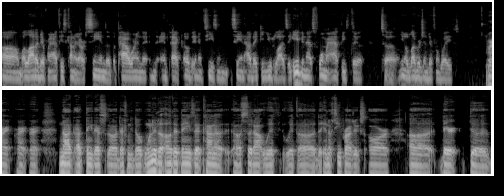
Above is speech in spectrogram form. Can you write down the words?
um, a lot of different athletes kind of are seeing the, the power and the, and the, impact of NFTs and seeing how they can utilize it, even as former athletes to to you know leverage in different ways. Right, right, right. No, I, I think that's uh, definitely dope. One of the other things that kind of uh, stood out with with uh, the NFT projects are uh, their the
